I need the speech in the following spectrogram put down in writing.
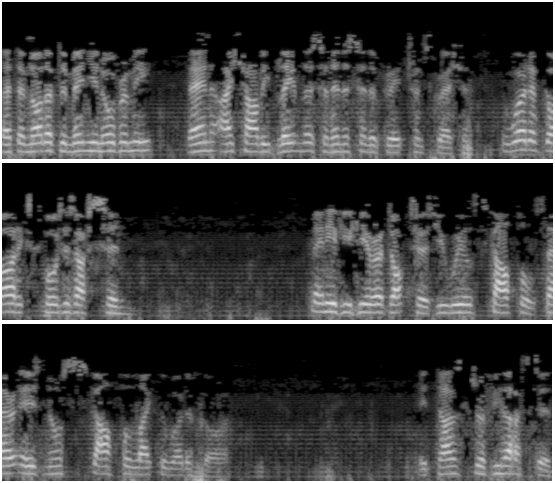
Let them not have dominion over me. Then I shall be blameless and innocent of great transgression. The Word of God exposes our sin. Many of you here are doctors. You wield scalpels. There is no scalpel like the Word of God. It does reveal our sin.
